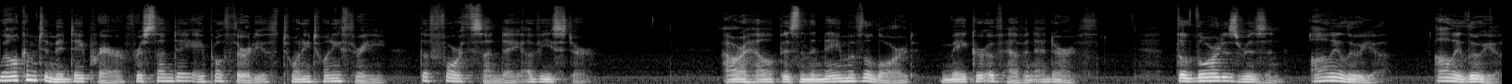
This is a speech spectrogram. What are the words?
Welcome to Midday Prayer for Sunday, April 30th, 2023, the fourth Sunday of Easter. Our help is in the name of the Lord, Maker of heaven and earth. The Lord is risen. Alleluia. Alleluia.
